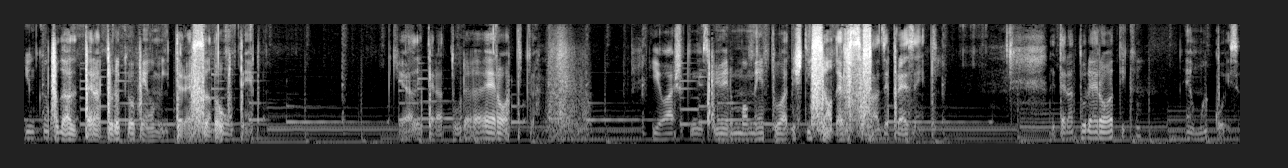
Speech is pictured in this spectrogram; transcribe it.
em um campo da literatura que eu venho me interessando há algum tempo, que é a literatura erótica. E eu acho que nesse primeiro momento a distinção deve se fazer presente. Literatura erótica é uma coisa,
